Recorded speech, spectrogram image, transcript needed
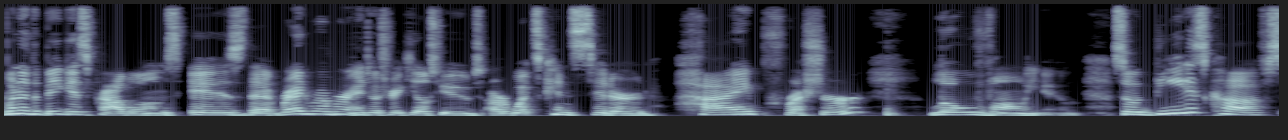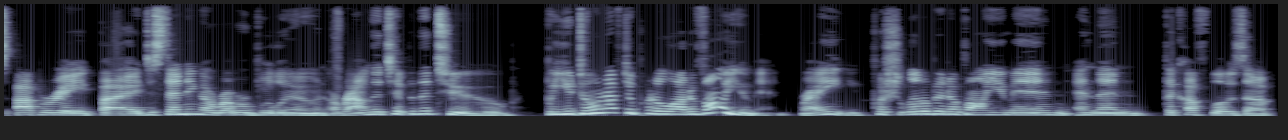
one of the biggest problems is that red rubber endotracheal tubes are what's considered high pressure, low volume. So these cuffs operate by distending a rubber balloon around the tip of the tube, but you don't have to put a lot of volume in, right? You push a little bit of volume in and then the cuff blows up.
